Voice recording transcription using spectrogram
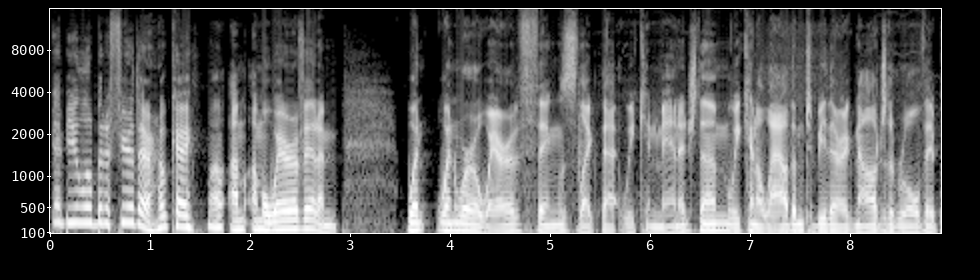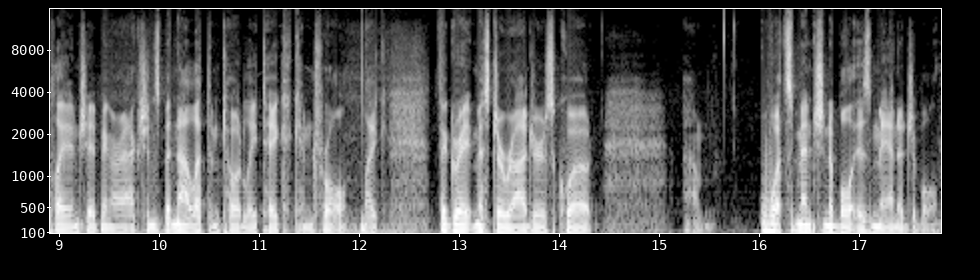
maybe a little bit of fear there. Okay, well, I'm I'm aware of it. I'm when when we're aware of things like that, we can manage them. We can allow them to be there, acknowledge the role they play in shaping our actions, but not let them totally take control. Like the great Mister Rogers quote: um, "What's mentionable is manageable."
